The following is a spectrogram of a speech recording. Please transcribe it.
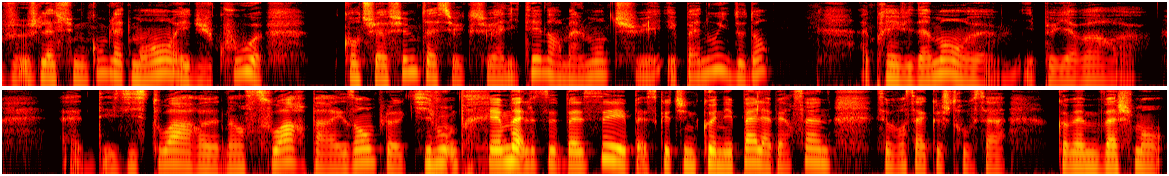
je, je l'assume complètement. Et du coup, quand tu assumes ta sexualité, normalement, tu es épanoui dedans. Après, évidemment, il peut y avoir des histoires euh, d'un soir, par exemple, qui vont très mal se passer parce que tu ne connais pas la personne. C'est pour ça que je trouve ça quand même vachement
